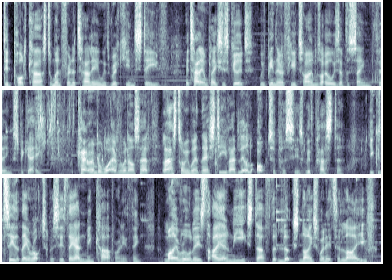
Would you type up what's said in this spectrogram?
Did podcast and went for an Italian with Ricky and Steve. Italian place is good. We've been there a few times. I always have the same thing, spaghetti. Can't remember what everyone else had. Last time we went there, Steve had little octopuses with pasta. You could see that they were octopuses. They hadn't been cut up or anything. My rule is that I only eat stuff that looks nice when it's alive.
